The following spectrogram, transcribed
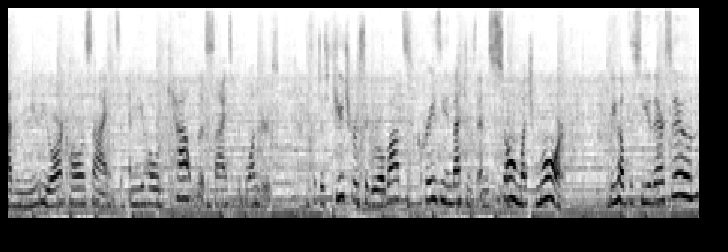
at the New York Hall of Science and behold countless scientific wonders, such as futuristic robots, crazy inventions, and so much more. We hope to see you there soon!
